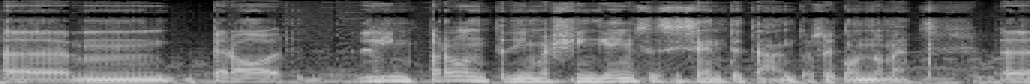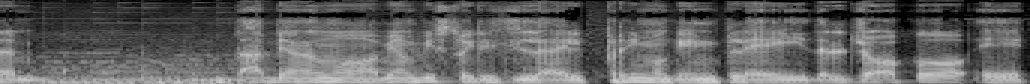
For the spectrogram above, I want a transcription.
um, però l'impronta di Machine Games si sente tanto secondo me. Um, abbiamo, abbiamo, visto il, il, primo gameplay del gioco e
